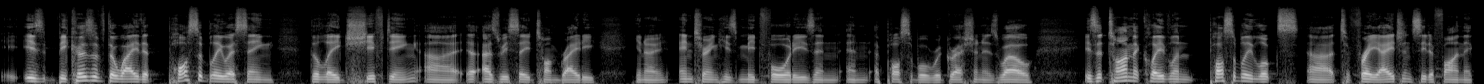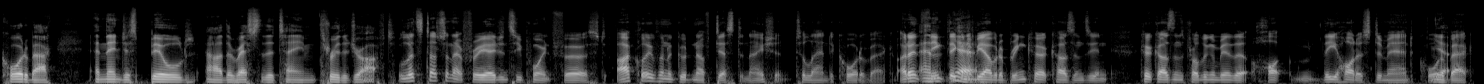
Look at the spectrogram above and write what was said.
is because of the way that possibly we're seeing the league shifting uh, as we see Tom Brady, you know, entering his mid 40s and, and a possible regression as well. Is it time that Cleveland possibly looks uh, to free agency to find their quarterback? And then just build uh, the rest of the team through the draft. Well, let's touch on that free agency point first. Are Cleveland a good enough destination to land a quarterback? I don't and, think they're yeah. going to be able to bring Kirk Cousins in. Kirk Cousins is probably going to be the hot, the hottest demand quarterback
